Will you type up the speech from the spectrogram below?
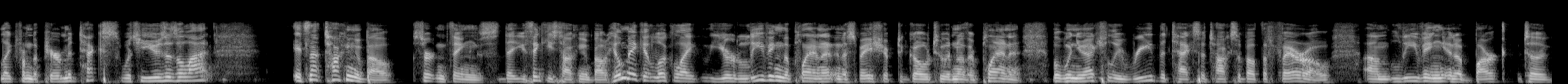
like from the pyramid texts, which he uses a lot, it's not talking about certain things that you think he's talking about. He'll make it look like you're leaving the planet in a spaceship to go to another planet. But when you actually read the text, it talks about the pharaoh um, leaving in a bark to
